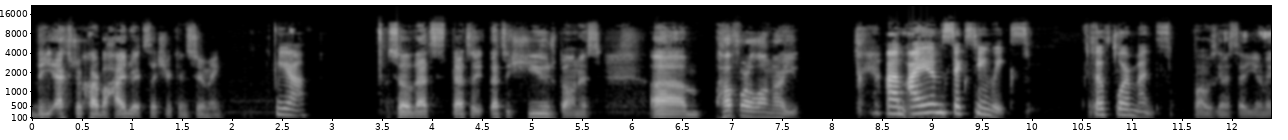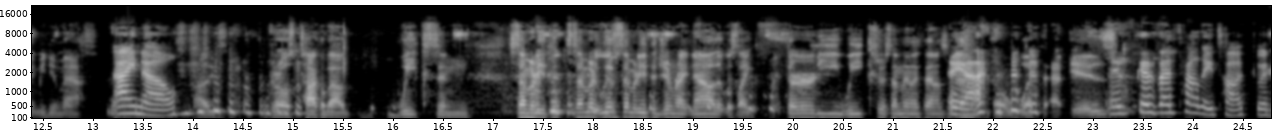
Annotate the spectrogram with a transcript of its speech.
the extra carbohydrates that you're consuming. Yeah. So that's that's a that's a huge bonus. Um, how far along are you? Um, I am 16 weeks, so four months. I was gonna say you're gonna make me do math. I know. girls talk about weeks and somebody somebody we have somebody at the gym right now that was like 30 weeks or something like that. Like, yeah. what that is. It's because that's how they talk when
